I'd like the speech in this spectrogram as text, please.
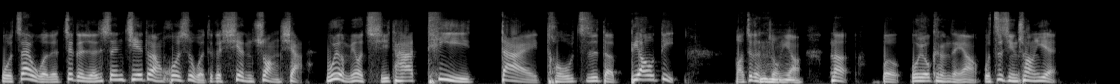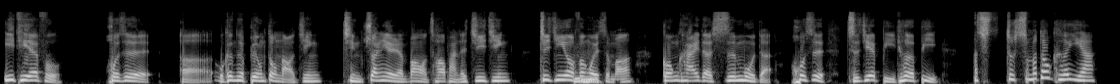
我在我的这个人生阶段或是我这个现状下，我有没有其他替代投资的标的，啊，这个很重要。嗯、那我我有可能怎样？我自行创业，ETF，或是呃，我根本不用动脑筋，请专业人帮我操盘的基金。基金又分为什么？公开的、私募的，或是直接比特币，啊，就什么都可以啊。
